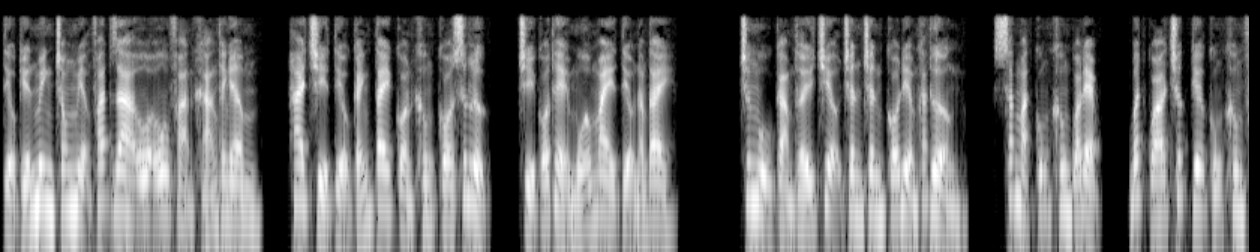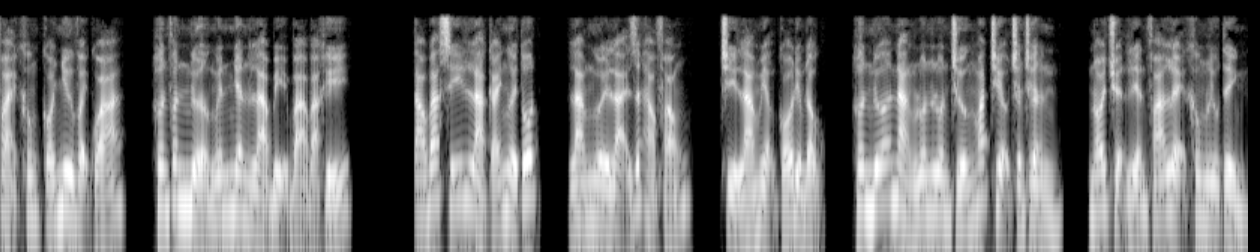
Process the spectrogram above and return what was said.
tiểu kiến minh trong miệng phát ra ô ô phản kháng thanh âm, hai chỉ tiểu cánh tay còn không có sức lực, chỉ có thể múa may tiểu nắm tay. Trương mụ cảm thấy triệu chân chân có điểm khác thường, sắc mặt cũng không quá đẹp, bất quá trước kia cũng không phải không có như vậy quá, hơn phân nửa nguyên nhân là bị bà bà khí. Tao bác sĩ là cái người tốt, làm người lại rất hào phóng, chỉ là miệng có điểm độc, hơn nữa nàng luôn luôn trướng mắt triệu chân chân, nói chuyện liền phá lệ không lưu tình.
